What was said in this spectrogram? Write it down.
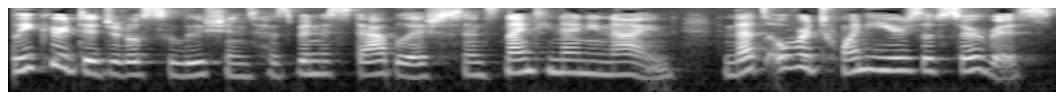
Bleeker Digital Solutions has been established since 1999, and that's over 20 years of service.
